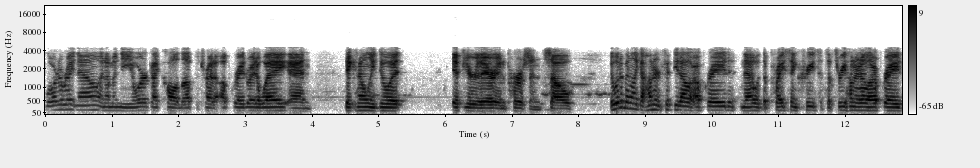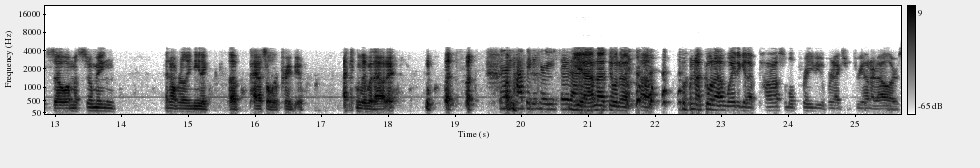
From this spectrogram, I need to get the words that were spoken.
Florida right now and I'm in New York, I called up to try to upgrade right away, and they can only do it if you're there in person. So it would have been like a hundred fifty dollar upgrade. Now with the price increase, it's a three hundred dollar upgrade. So I'm assuming I don't really need a, a pass holder preview. I can live without it. Very happy to hear you say that. yeah, I'm not doing a. a I'm not going out of way to get a possible preview for an extra three hundred dollars.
